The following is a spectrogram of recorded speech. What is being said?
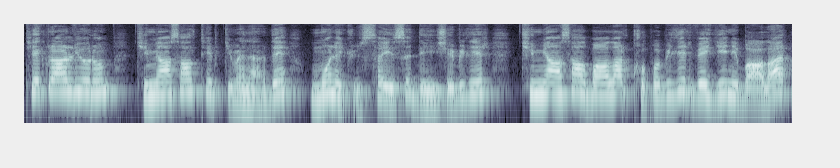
Tekrarlıyorum. Kimyasal tepkimelerde molekül sayısı değişebilir. Kimyasal bağlar kopabilir ve yeni bağlar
